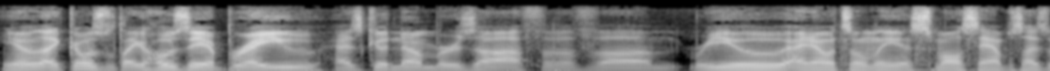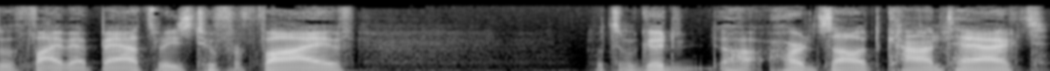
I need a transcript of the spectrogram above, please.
you know, that goes with like Jose Abreu has good numbers off of um, Ryu. I know it's only a small sample size with five at bats, but he's two for five with some good, uh, hard, solid contact.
